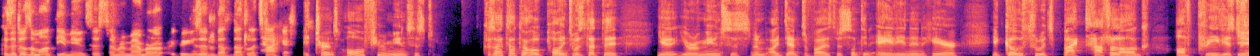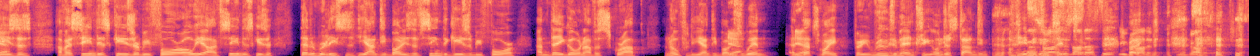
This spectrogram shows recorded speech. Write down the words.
Because it doesn't want the immune system, remember, because that, that'll attack it. It turns off your immune system. Because I thought the whole point was that the your, your immune system identifies there's something alien in here. It goes through its back catalogue of previous Yeah. diseases. Have I seen this geezer before? Oh yeah, I've seen this geezer. Then it releases the antibodies. I've seen the geezer before, and they go and have a scrap, and hopefully the antibodies Yeah. win. And Yeah. that's my very rudimentary understanding of the immune right. system. No, that's it. You got it. You got it.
